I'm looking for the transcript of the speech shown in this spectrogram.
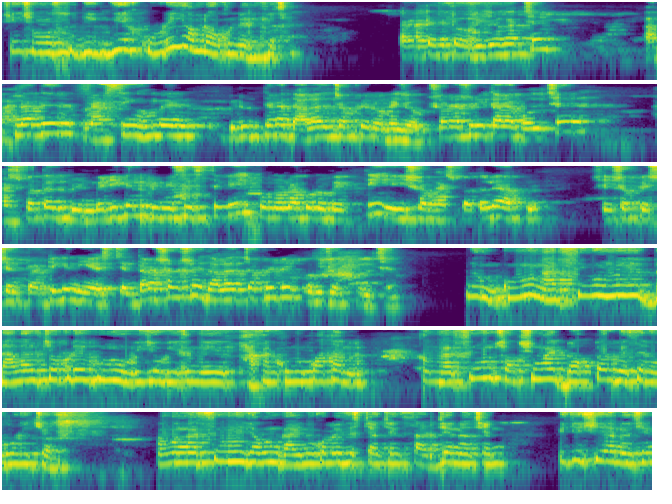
সেই সমস্ত দিক দিয়ে করেই আমরা ওখানে রেখেছি। আর একটা যেটা অভিযোগ আছে, আপনাদের নার্সিং হোমের বিরুদ্ধে একটা দালাল চক্রের অভিযোগ। সরাসরি তারা বলছে, হাসপাতাল মেডিকেল প্রিমিসিস থেকেই কোনো না কোনো ব্যক্তি এইসব হাসপাতালে আপনি সেই সব পেশেন্ট পার্টিকে নিয়ে এসেছেন। তারা সরাসরি দালাল চক্রের অভিযোগ তুলছেন। দেখুন, কোনো নার্সিংহোমে দালাল চক্রের কোনো অভিযোগ এখানে থাকার কোনো কথা নয়। কারণ নার্সিংহোম সবসময় ডক্টর বেসের ওপরে চলে। আমার নার্সিংহোমে যেমন গাইনোকোলজিস্ট আছেন সার্জেন আছেন ফিজিশিয়ান আছেন,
